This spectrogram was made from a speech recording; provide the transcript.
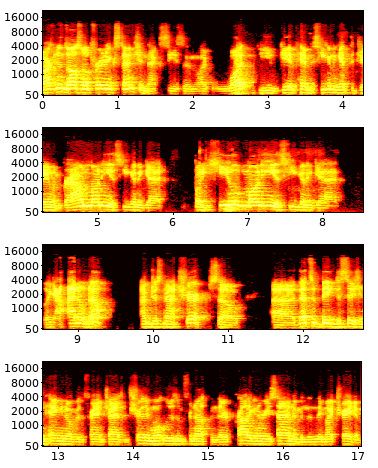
Markkanen's also up for an extension next season. Like, what yeah. do you give him? Is he going to get the Jaylen Brown money? Is he going to get Buddy Hield money? Is he going to get like I, I, don't know. I'm just not sure. So uh, that's a big decision hanging over the franchise. I'm sure they won't lose him for nothing. They're probably going to re-sign him, and then they might trade him.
